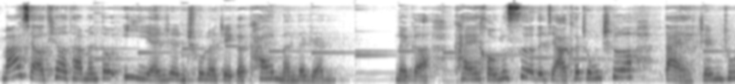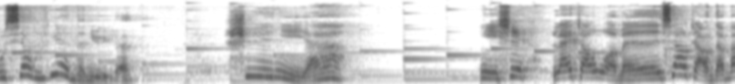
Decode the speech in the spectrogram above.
马小跳他们都一眼认出了这个开门的人，那个开红色的甲壳虫车、戴珍珠项链的女人，是你呀？你是来找我们校长的吗？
